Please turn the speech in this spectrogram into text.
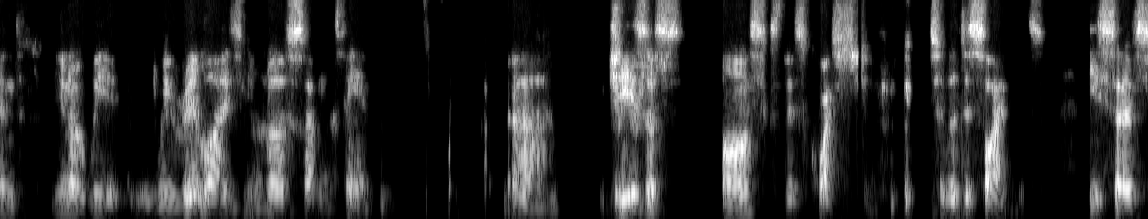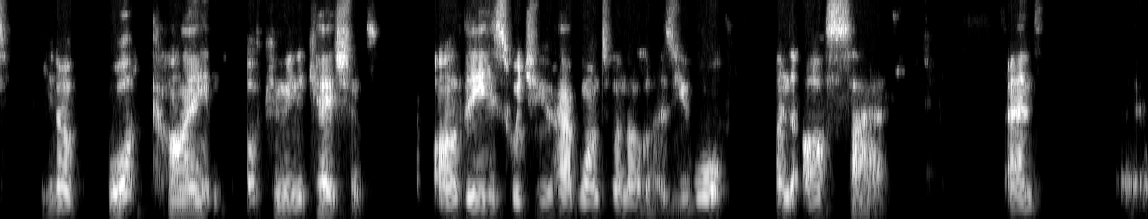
and you know we we realize in verse 17 uh, jesus asks this question to the disciples. He says you know what kind of communications are these which you have one to another as you walk and are sad? And uh,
